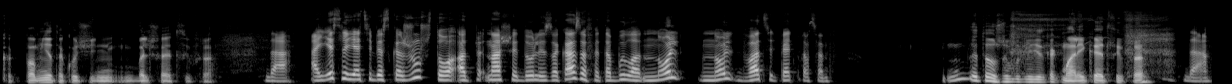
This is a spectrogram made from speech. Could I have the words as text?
Как по мне, так очень большая цифра. Да. А если я тебе скажу, что от нашей доли заказов это было 0,025%? Ну, это уже выглядит как маленькая цифра. Да.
